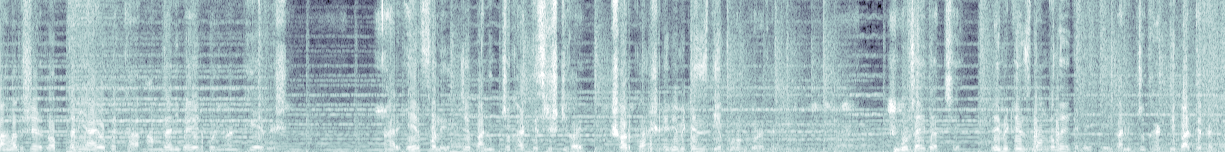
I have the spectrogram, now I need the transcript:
বাংলাদেশের রপ্তানি আয় অপেক্ষা আমদানি ব্যয়ের পরিমাণ ঢের বেশি। আর এর ফলে যে বাণিজ্য ঘাটতি সৃষ্টি হয়, সরকার সেটি রেমিটেন্স দিয়ে পূরণ করে থাকে। বোঝাই যাচ্ছে রেমিটেন্স বন্ধ হয়ে গেলে এই বাণিজ্য ঘাটতি বাড়তে থাকবে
